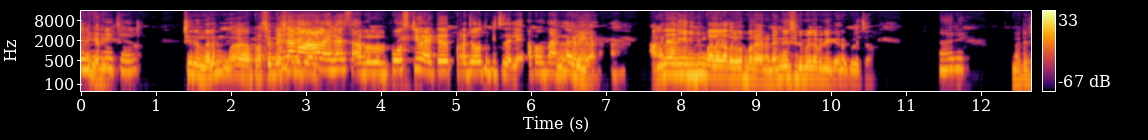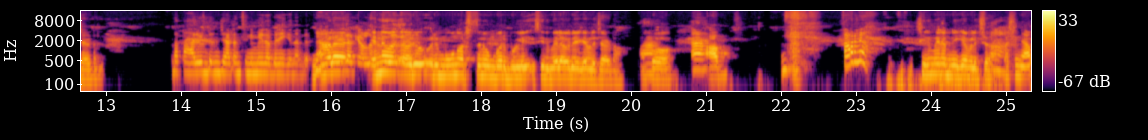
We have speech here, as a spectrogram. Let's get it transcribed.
എനിക്കറിയാം. ശരി എന്നാലും പ്രസന്റേഷൻ പോസിറ്റീവായിട്ട് പ്രചോദിപ്പിച്ചതല്ലേ? അപ്പൊ. അങ്ങനെയാണെങ്കിൽ എനിക്കും പല കഥകളും പറയാനുണ്ട്. എന്നെ സിനിമയിൽ അഭിനയിക്കാനൊക്കെ വിളിച്ച? മറ്റേ ചേട്ടൻ. സിനിമയിൽ അഭിനയിക്കുന്നുണ്ട്. ഞങ്ങൾ എന്നെ ഒരു ഒരു മൂന്ന് വർഷത്തിന് മുമ്പ് ഒരു പുള്ളി സിനിമയിൽ അഭിനയിക്കാൻ വിളിച്ച കേട്ടോ. അപ്പോ സിനിമയിൽ അഭിനയിക്കാൻ വിളിച്ചതാ. പക്ഷെ ഞാൻ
